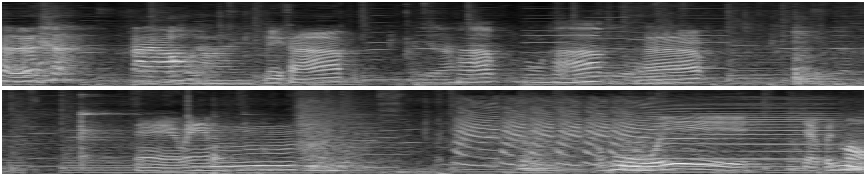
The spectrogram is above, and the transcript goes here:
ถ่ายก็ได้ถ่ายเอานี่ครับครับขอบคุณครับ ครับแหมแวมโอ้โหยอยากเป็นหมอ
